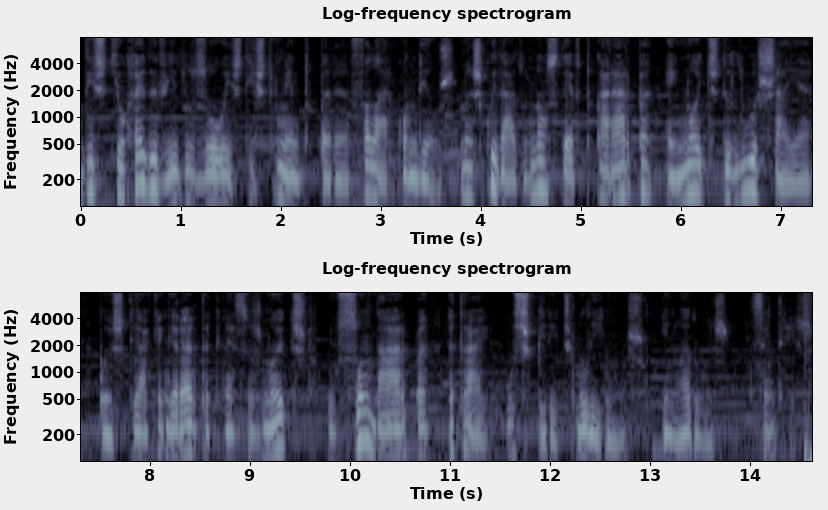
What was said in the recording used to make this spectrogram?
diz que o rei David usou este instrumento para falar com Deus. Mas cuidado, não se deve tocar harpa em noites de lua cheia, pois que há quem garanta que nessas noites o som da harpa atrai os espíritos malignos. E não há duas, sem três.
